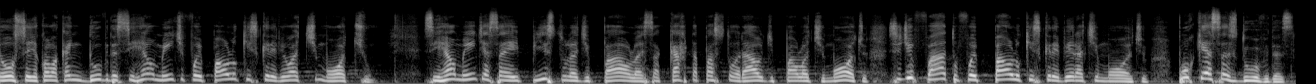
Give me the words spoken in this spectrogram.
ou seja, colocar em dúvida se realmente foi Paulo que escreveu a Timóteo se realmente essa epístola de Paulo, essa carta pastoral de Paulo a Timóteo, se de fato foi Paulo que escrever a Timóteo. Por que essas dúvidas?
